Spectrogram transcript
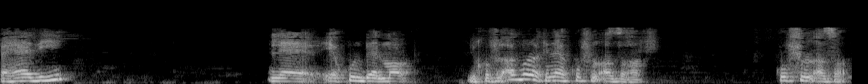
فهذه لا يكون بها المرء الكفر الأكبر لكنها كفر أصغر. كفر أصغر.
